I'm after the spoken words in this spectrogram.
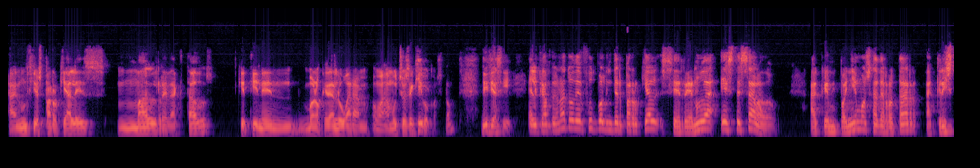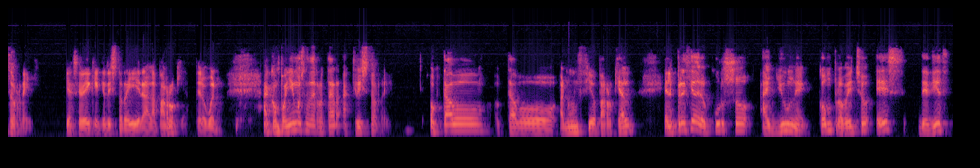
anuncios parroquiales mal redactados que tienen, bueno, que dan lugar a, muchos equívocos, ¿no? Dice así, el campeonato de fútbol interparroquial se reanuda este sábado. Acompañemos a derrotar a Cristo Rey. Ya se ve que Cristo Rey era la parroquia, pero bueno, acompañemos a derrotar a Cristo Rey. Octavo, octavo anuncio parroquial. El precio del curso Ayune con provecho es de 10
